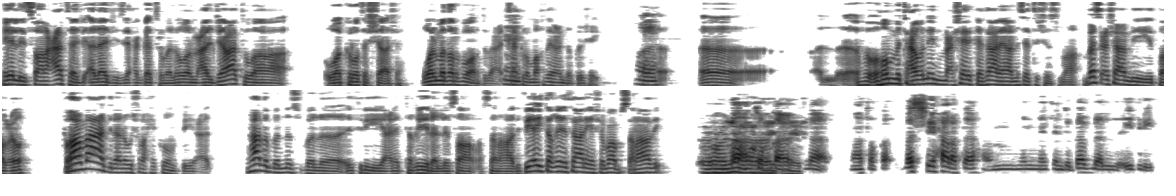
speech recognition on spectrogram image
هي اللي صنعتها الأجهزة حقتهم اللي هو المعالجات و... وكروت الشاشة وال motherboard بعد. شكلهم ماخذين عندهم كل شيء. أه. أه... هم متعاونين مع شركة ثانية أنا نسيت إيش اسمها بس عشان يطلعوه. فما أدري أنا وش راح يكون فيه عاد. هذا بالنسبة ل E3 يعني التغيير اللي صار السنة هذه. في أي تغيير ثاني يا شباب السنة هذه؟ أه، لا ما أتوقع لا ما أتوقع. بس في حركة من نتندو قبل ال E3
